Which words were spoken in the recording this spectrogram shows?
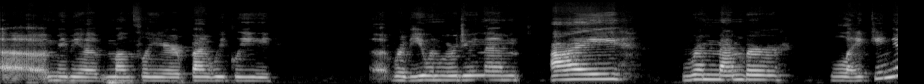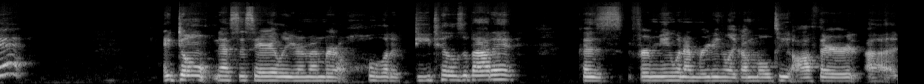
uh, maybe a monthly or biweekly uh, review when we were doing them. I remember liking it. I don't necessarily remember a whole lot of details about it because for me, when I'm reading like a multi author, uh,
